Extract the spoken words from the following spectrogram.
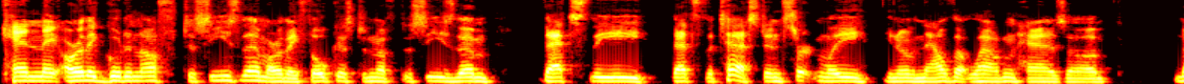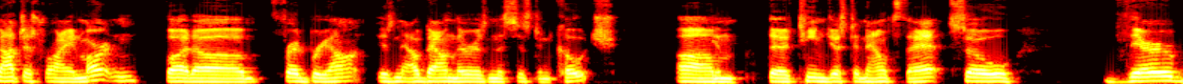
can they are they good enough to seize them? Are they focused enough to seize them? That's the that's the test. And certainly, you know, now that Loudoun has uh, not just Ryan Martin, but uh, Fred Brillant is now down there as an assistant coach. Um, The team just announced that, so they're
